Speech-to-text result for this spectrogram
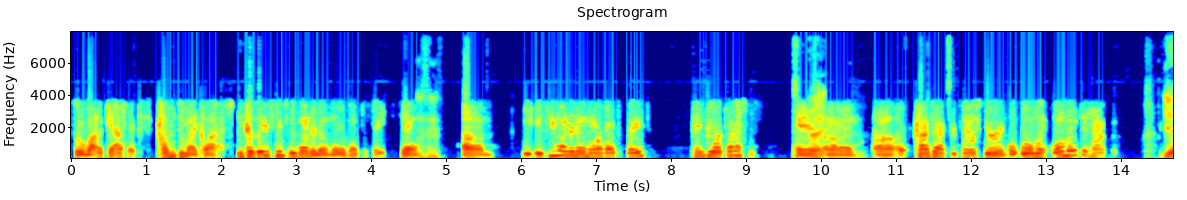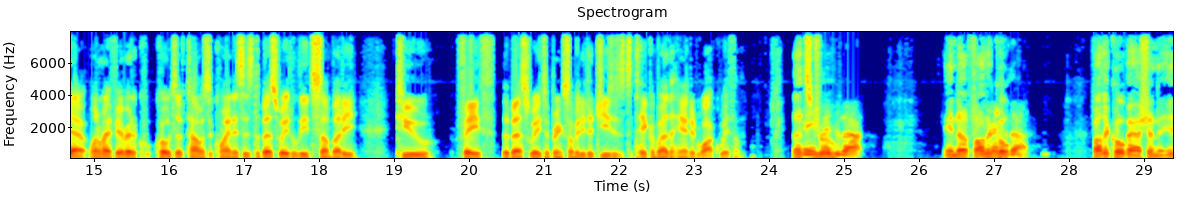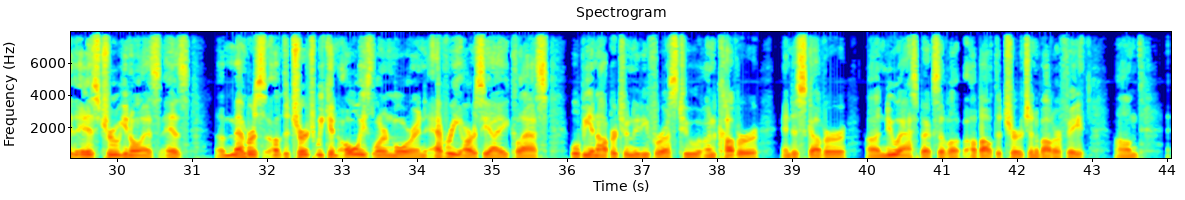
so a lot of Catholics come to my class because they simply want to know more about the faith. So mm-hmm. um, if you want to know more about the faith, come to our classes and right. um, uh, contact your pastor, and we'll, we'll we'll make it happen. Yeah, one of my favorite qu- quotes of Thomas Aquinas is the best way to lead somebody to faith, the best way to bring somebody to Jesus is to take them by the hand and walk with them. That's Amen true. to that. And uh, Father Amen Co- to that. Father Kovash, and it, it is true. You know, as as uh, members of the church, we can always learn more, and every RCIA class will be an opportunity for us to uncover and discover uh, new aspects of uh, about the church and about our faith. Um,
